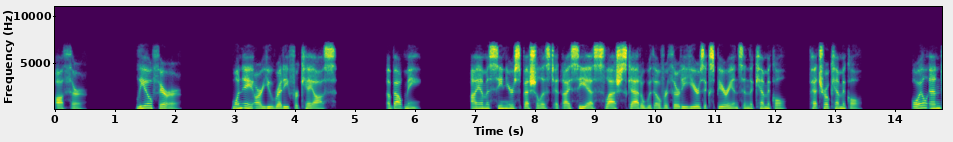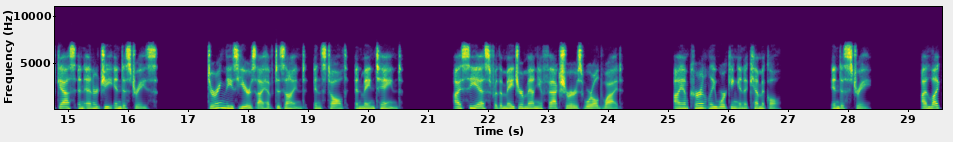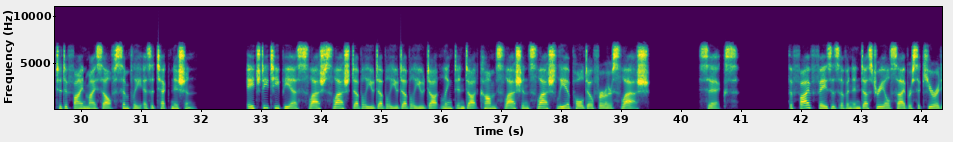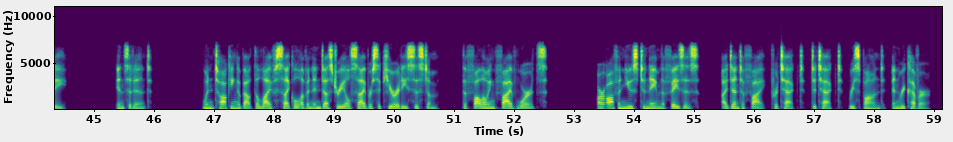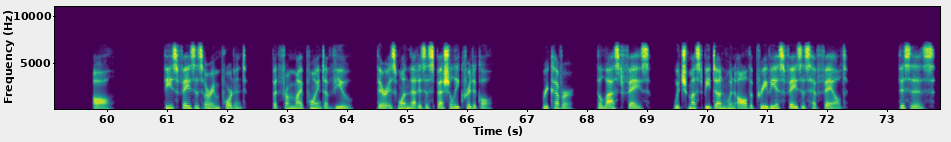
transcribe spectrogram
Author Leo Ferrer 1A Are you ready for chaos? About me. I am a senior specialist at ICS slash SCADA with over 30 years experience in the chemical, petrochemical, oil and gas and energy industries. During these years I have designed, installed, and maintained ICS for the major manufacturers worldwide. I am currently working in a chemical industry. I like to define myself simply as a technician https slash slash www.linkedin.com slash in slash leopoldo slash 6. The five phases of an industrial cybersecurity incident. When talking about the life cycle of an industrial cybersecurity system, the following five words are often used to name the phases identify, protect, detect, respond, and recover. All these phases are important, but from my point of view, there is one that is especially critical. Recover, the last phase, which must be done when all the previous phases have failed. This is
